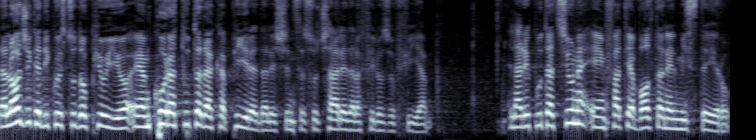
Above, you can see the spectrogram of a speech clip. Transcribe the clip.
La logica di questo doppio io è ancora tutta da capire dalle scienze sociali e dalla filosofia. La reputazione è infatti avvolta nel mistero,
